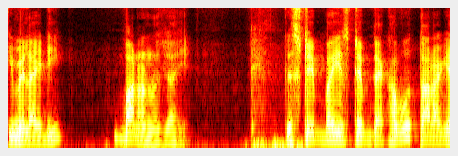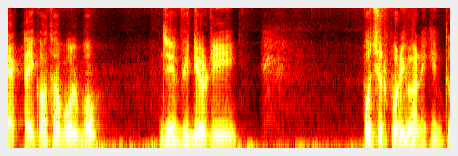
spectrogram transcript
ইমেল আইডি বানানো যায়। তো স্টেপ বাই স্টেপ দেখাবো তার আগে একটাই কথা বলব যে ভিডিওটি প্রচুর পরিমাণে কিন্তু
